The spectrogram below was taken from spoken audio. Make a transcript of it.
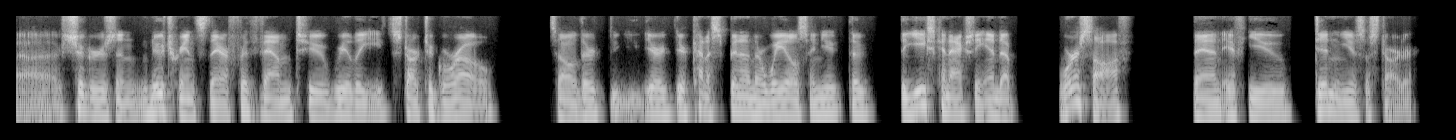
uh, sugars and nutrients there for them to really start to grow. So they're you're you're kind of spinning their wheels and you the the yeast can actually end up worse off than if you didn't use a starter.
